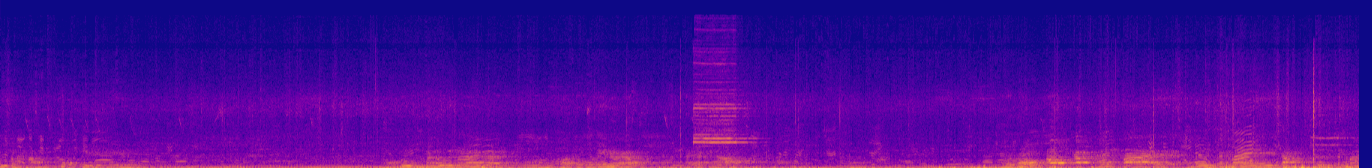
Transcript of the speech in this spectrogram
คือต้องทำทุกปีเลยของดูกันดูเป็นอะไรเพื่อนขอตบมือหน่อยครับใครนักกีฬาหัวทองเอากลับขึ้นไปเริ่มกันใหม่จับตื่นกันใหม่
